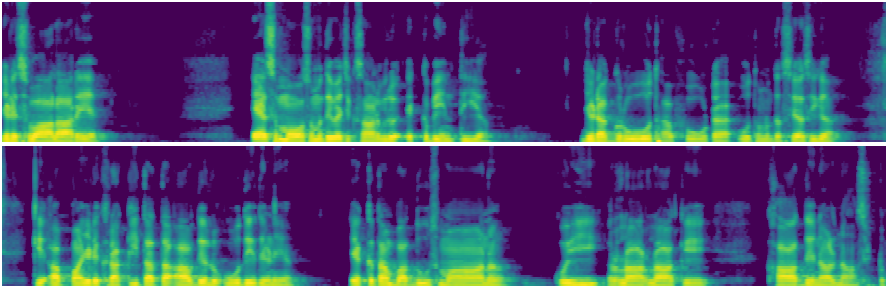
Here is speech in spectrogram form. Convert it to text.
ਜਿਹੜੇ ਸਵਾਲ ਆ ਰਹੇ ਆ। ਇਸ ਮੌਸਮ ਦੇ ਵਿੱਚ ਕਿਸਾਨ ਵੀਰੋ ਇੱਕ ਬੇਨਤੀ ਆ, ਜਿਹੜਾ ਗਰੋਥ ਆ, ਫੋਟ ਆ, ਉਹ ਤੁਹਾਨੂੰ ਦੱਸਿਆ ਸੀਗਾ ਕਿ ਆਪਾਂ ਜਿਹੜੇ ਖੁਰਾਕੀ ਤੱਤ ਆ ਆਪਦੇ ਵੱਲੋਂ ਉਹ ਦੇ ਦੇਣੇ ਆ। ਇੱਕ ਤਾਂ ਵਾਧੂ ਸਮਾਨ ਕੋਈ ਰਲਾ ਰਲਾ ਕੇ ਖਾਦ ਦੇ ਨਾਲ ਨਾ ਸਿੱਟੋ।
